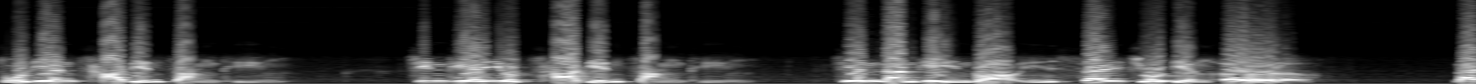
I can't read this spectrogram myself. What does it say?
昨天差点涨停，今天又差点涨停。今天蓝天已经多少？已经三十九点二了。咱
